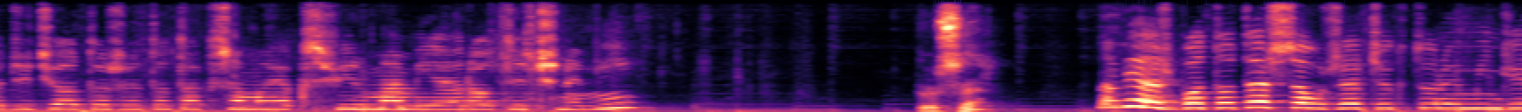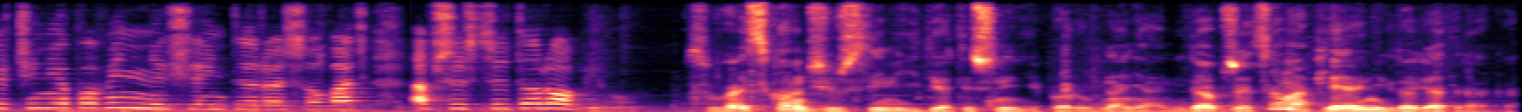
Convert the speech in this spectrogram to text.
Chodzi ci o to, że to tak samo jak z filmami erotycznymi? Proszę? No wiesz, bo to też są rzeczy, którymi dzieci nie powinny się interesować, a wszyscy to robią. Słuchaj, skończ już z tymi idiotycznymi porównaniami, dobrze? Co ma piernik do wiatraka?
